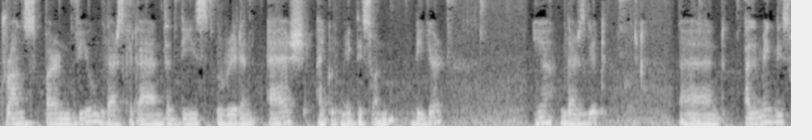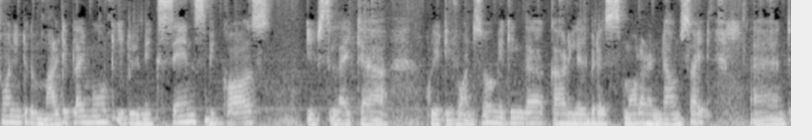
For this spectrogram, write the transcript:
transparent view that's good. And these red and ash I could make this one bigger. Yeah that's good. And I'll make this one into the multiply mode. It will make sense because it's like a creative one. So making the card a little bit smaller and downside. And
